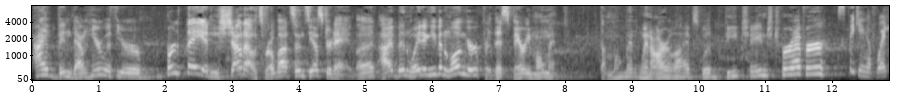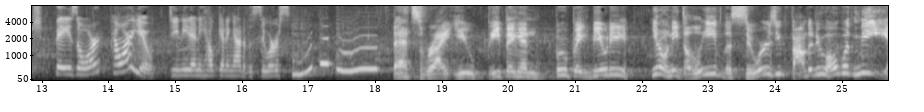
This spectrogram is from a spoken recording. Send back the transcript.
I've been down here with your birthday and shoutouts robot since yesterday, but I've been waiting even longer for this very moment. The moment when our lives would be changed forever. Speaking of which, Bazor, how are you? Do you need any help getting out of the sewers? That's right, you beeping and booping beauty. You don't need to leave the sewers. You found a new home with me,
